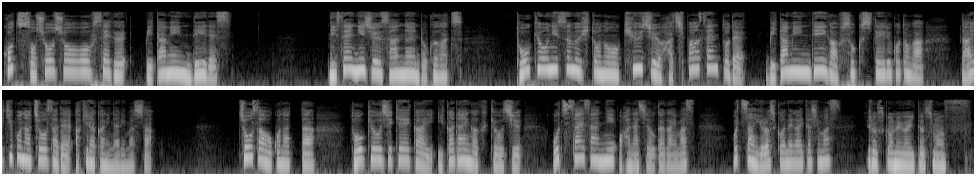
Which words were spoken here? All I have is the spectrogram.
骨粗鬆症を防ぐビタミン D です。2023年6月東京に住む人の98%でビタミン D が不足していることが大規模な調査で明らかになりました。調査を行った東京慈恵会医科大学教授越智彩さんにお話を伺います。越智さんよろしくお願いいたします。よろしくお願いいたします。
